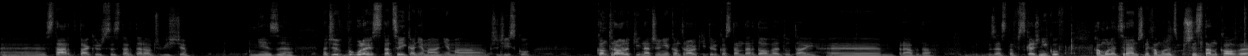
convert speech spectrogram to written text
e, start, tak, już ze startera oczywiście, nie z, znaczy w ogóle jest stacyjka, nie ma, nie ma przycisku, kontrolki, znaczy nie kontrolki, tylko standardowe tutaj, e, prawda, zestaw wskaźników, hamulec ręczny, hamulec przystankowy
